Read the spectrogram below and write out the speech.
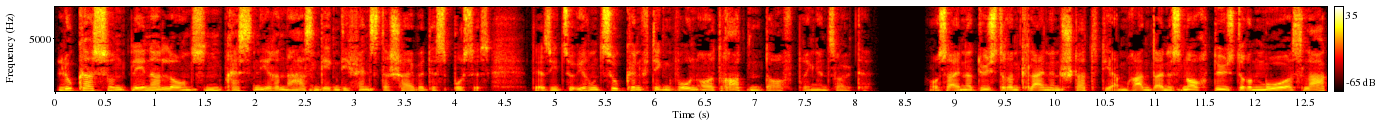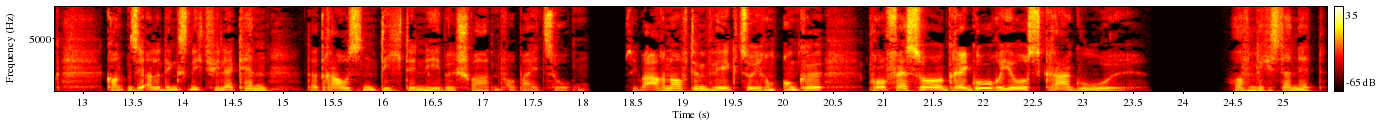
Lukas und Lena Lawson pressten ihre Nasen gegen die Fensterscheibe des Busses, der sie zu ihrem zukünftigen Wohnort Rottendorf bringen sollte. Außer einer düsteren kleinen Stadt, die am Rand eines noch düsteren Moors lag, konnten sie allerdings nicht viel erkennen, da draußen dichte Nebelschwaden vorbeizogen. Sie waren auf dem Weg zu ihrem Onkel Professor Gregorius Gragul. Hoffentlich ist er nett,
